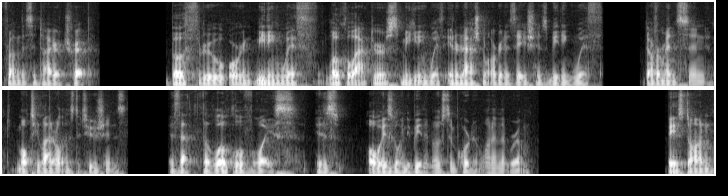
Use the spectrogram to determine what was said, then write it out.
from this entire trip, both through organ- meeting with local actors, meeting with international organizations, meeting with governments and multilateral institutions, is that the local voice is always going to be the most important one in the room. Based on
